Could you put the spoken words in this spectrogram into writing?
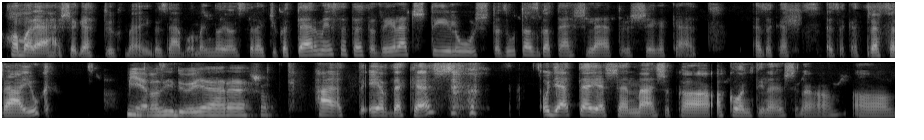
hamar elhesegettük, mert igazából meg nagyon szeretjük a természetet, az életstílust, az utazgatási lehetőségeket, ezeket, ezeket referáljuk. Milyen az időjárás ott? Hát érdekes. Ugye teljesen mások a, a kontinensen a, a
